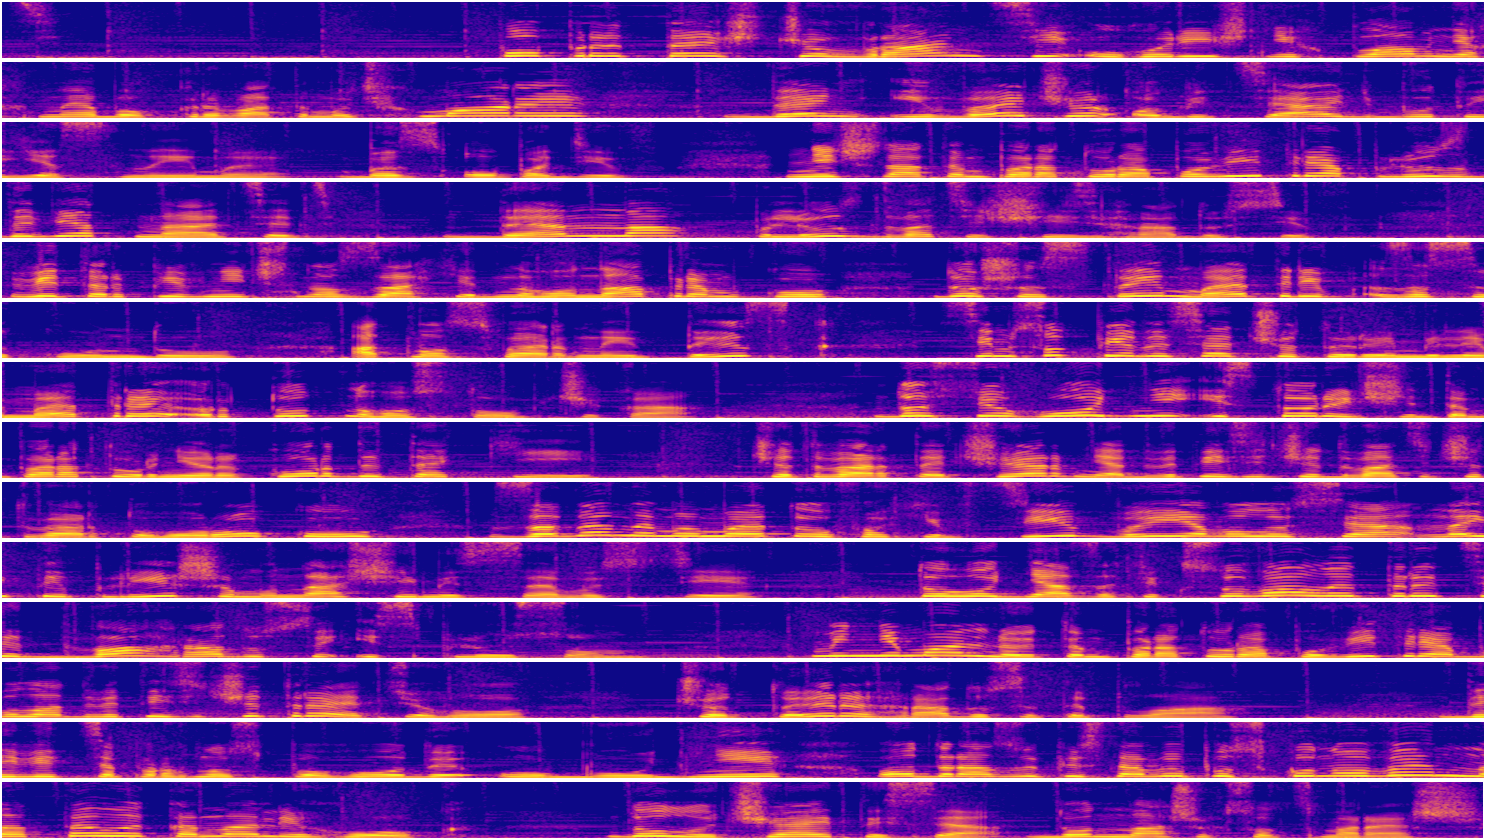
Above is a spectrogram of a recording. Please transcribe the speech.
Попри те, що вранці у горішніх плавнях небо вкриватимуть хмари, день і вечір обіцяють бути ясними, без опадів. Нічна температура повітря плюс 19, денна плюс 26 градусів. Вітер північно-західного напрямку до 6 метрів за секунду. Атмосферний тиск 754 міліметри ртутного стовпчика. До сьогодні історичні температурні рекорди такі. 4 червня 2024 року, за даними метеофахівців, виявилося найтеплішим у нашій місцевості. Того дня зафіксували 32 градуси із плюсом. Мінімальною температура повітря була 2003-го – 4 градуси тепла. Дивіться прогноз погоди у будні одразу після випуску новин на телеканалі ГОК. Долучайтеся до наших соцмереж.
